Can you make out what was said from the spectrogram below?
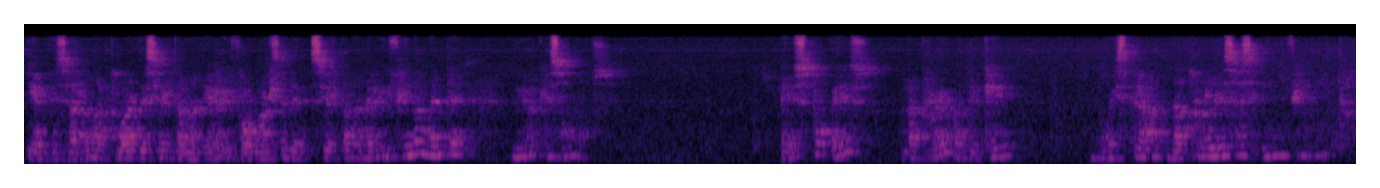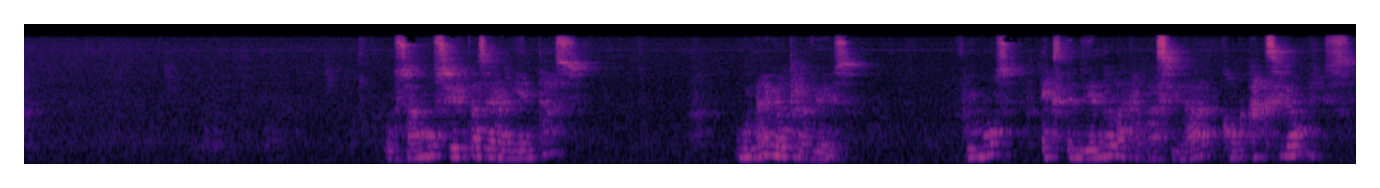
y empezaron a actuar de cierta manera y formarse de cierta manera y finalmente, mira qué somos. Esto es la prueba de que nuestra naturaleza es infinita. Usamos ciertas herramientas una y otra vez, fuimos extendiendo la capacidad con acciones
